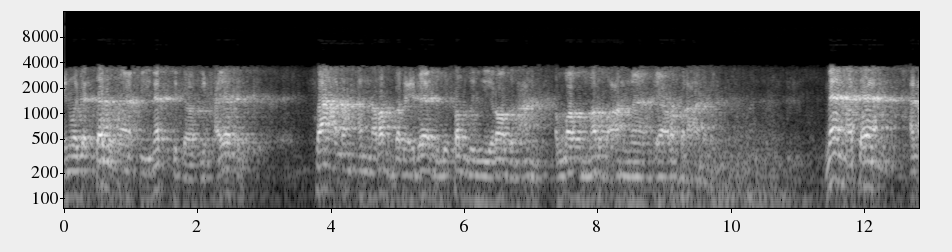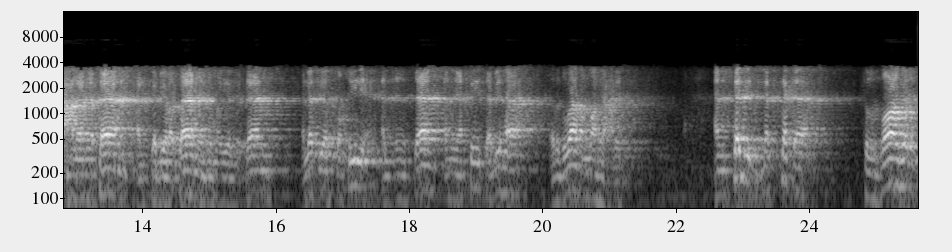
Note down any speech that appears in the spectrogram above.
إن وجدتهما في نفسك وفي حياتك فاعلم أن رب العباد بفضله راض عنك اللهم ارض عنا يا رب العالمين. ما هاتان العلامتان الكبيرتان المميزتان التي يستطيع الإنسان أن يقيس بها رضوان الله عليه. أن تجد نفسك في الظاهر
